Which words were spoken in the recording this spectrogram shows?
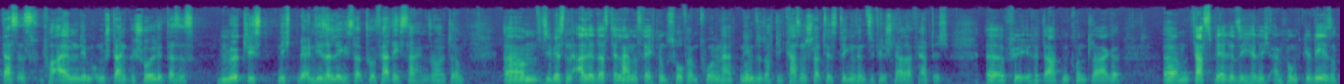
das ist vor allem dem Umstand geschuldet, dass es möglichst nicht mehr in dieser Legislatur fertig sein sollte. Ähm, Sie wissen alle, dass der Landesrechnungshof empfohlen hat, nehmen Sie doch die Kassenstatistiken, sind Sie viel schneller fertig äh, für Ihre Datengrundlage. Ähm, das wäre sicherlich ein Punkt gewesen.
